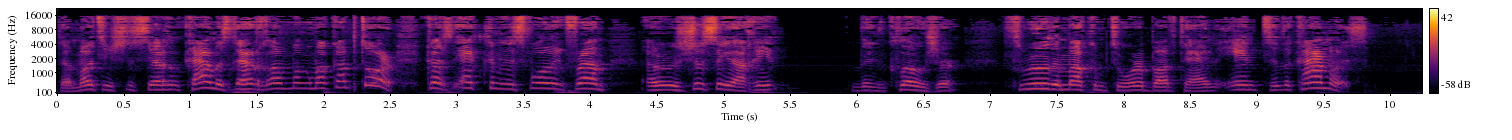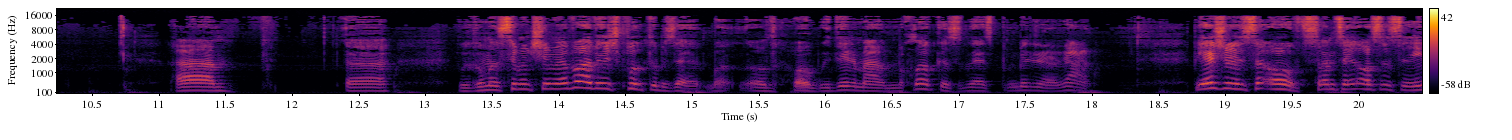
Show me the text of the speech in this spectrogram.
The moti shesel karmas derechom tour because the excrement is falling from a uh, the enclosure, through the makam tour above 10 into the karmelis. Um, uh, we're going to see what Shem Avodah pluked although we did him out in Mechlokas, and that's permitted or not. Oh, some say also say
